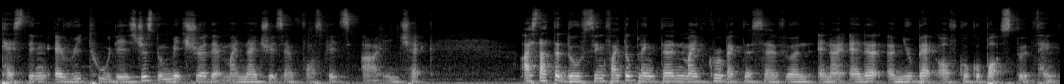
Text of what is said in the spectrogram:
testing every two days just to make sure that my nitrates and phosphates are in check. I started dosing phytoplankton, Microbacter 7 and I added a new bag of copepods to the tank.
